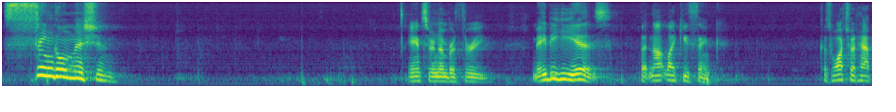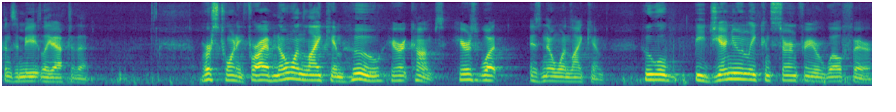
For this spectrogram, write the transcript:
single mission Answer number three maybe he is, but not like you think. Because watch what happens immediately after that. Verse 20 For I have no one like him who, here it comes, here's what is no one like him, who will be genuinely concerned for your welfare.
